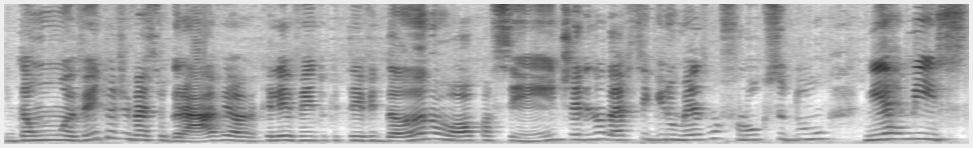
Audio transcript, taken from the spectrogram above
Então, um evento adverso grave, aquele evento que teve dano ao paciente, ele não deve seguir o mesmo fluxo do NIR-MIS,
